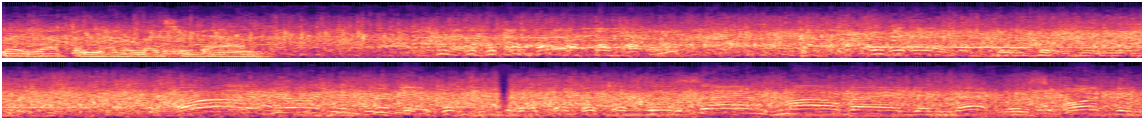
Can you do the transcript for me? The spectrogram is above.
Taste that won't throw you up and never lets you down. All right, if you want to contribute to Sam's mailbag, and that was, I think,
